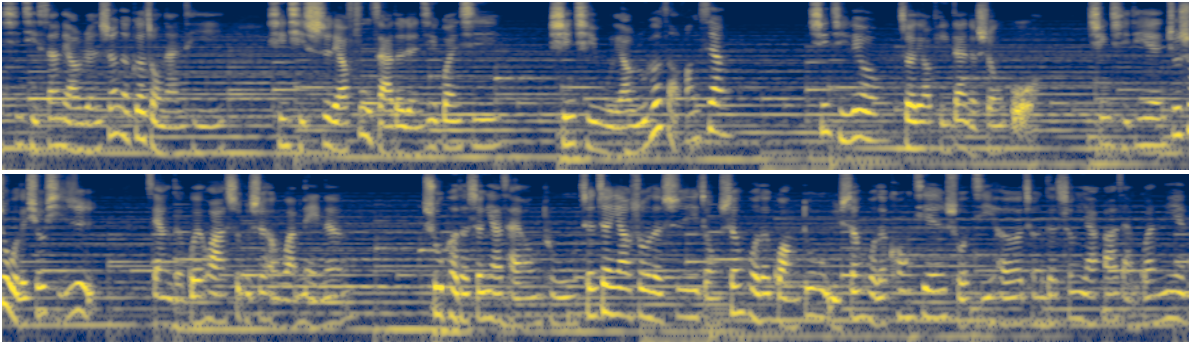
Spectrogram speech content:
星期三聊人生的各种难题，星期四聊复杂的人际关系，星期五聊如何找方向，星期六则聊平淡的生活，星期天就是我的休息日。这样的规划是不是很完美呢？Super 的生涯彩虹图，真正要说的是一种生活的广度与生活的空间所集合而成的生涯发展观念。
